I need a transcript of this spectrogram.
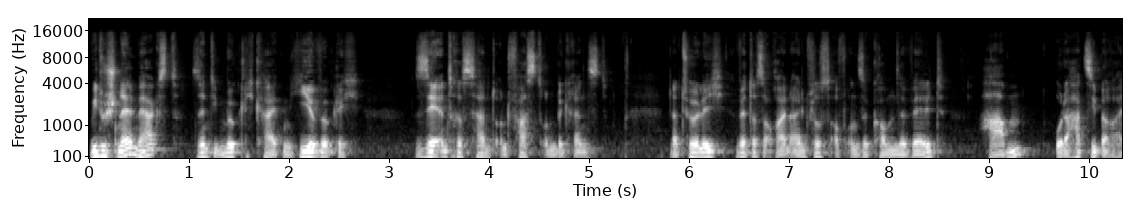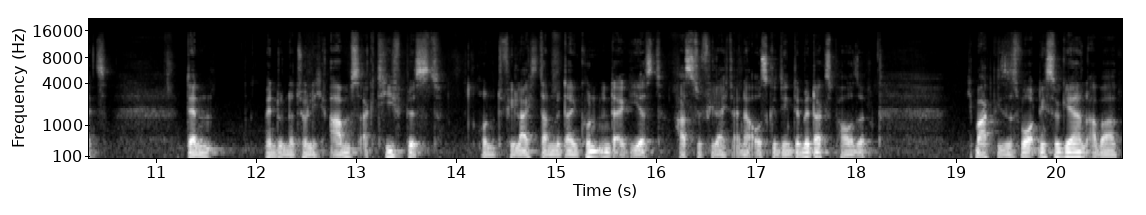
Wie du schnell merkst, sind die Möglichkeiten hier wirklich sehr interessant und fast unbegrenzt. Natürlich wird das auch einen Einfluss auf unsere kommende Welt haben oder hat sie bereits. Denn wenn du natürlich abends aktiv bist und vielleicht dann mit deinen Kunden interagierst, hast du vielleicht eine ausgedehnte Mittagspause. Ich mag dieses Wort nicht so gern, aber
